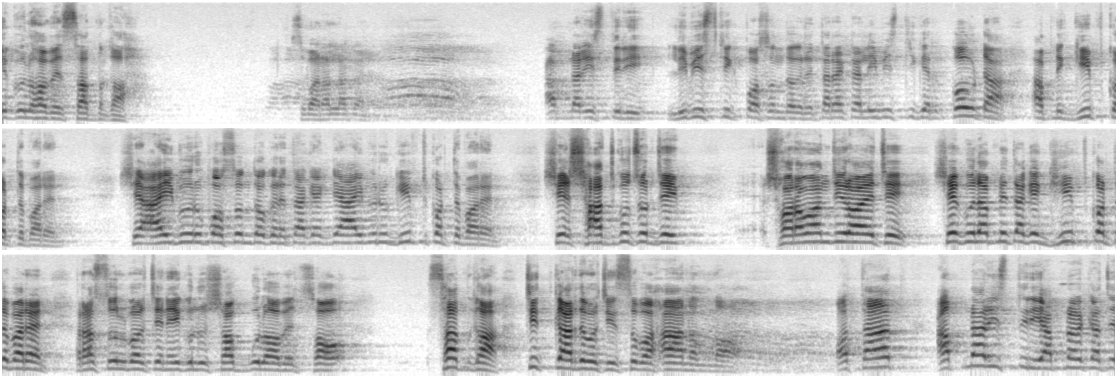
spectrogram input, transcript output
এগুলো হবে সাদগাহ সুবান আল্লাহ আপনার স্ত্রী লিপস্টিক পছন্দ করে, তার একটা লিপস্টিকের কৌটা আপনি গিফট করতে পারেন। সে আইবুরু পছন্দ করে, তাকে একটি আইবুরু গিফট করতে পারেন। সে সাজগোছর যে সরমাঞ্জি রয়েছে, সেগুলো আপনি তাকে গিফট করতে পারেন। রাসুল বলছেন, এগুলো সবগুলো হবে সাদগা। চিৎকার দিয়ে বলছি সুবাহান অর্থাৎ আপনার স্ত্রী আপনার কাছে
